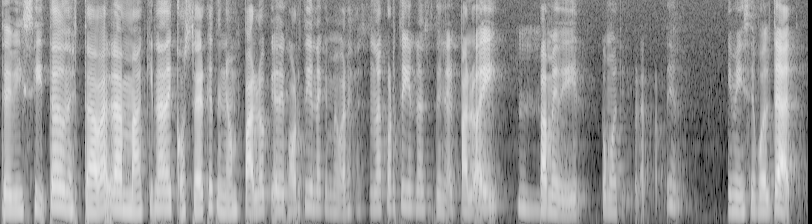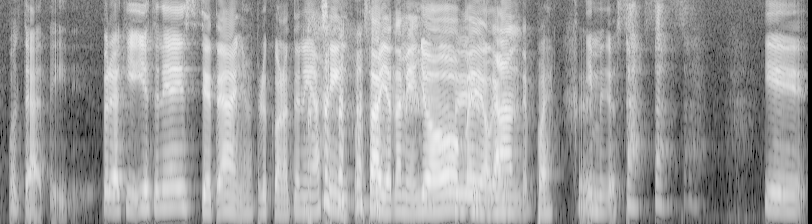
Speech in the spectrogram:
de visita donde estaba la máquina de coser que tenía un palo que de cortina, que mi abuela está haciendo una cortina, entonces tenía el palo ahí para medir como tipo la cortina. Y me dice, volteate, volteate. Y, pero aquí yo tenía 17 años, me explico, no tenía 5, ¿sabes? Ya también yo Sí, medio grande, pues. Sí. Y me dio, sa. Y,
